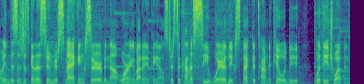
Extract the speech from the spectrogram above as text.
I mean, this is just going to assume you're smacking Cerb and not worrying about anything else, just to kind of see where the expected time to kill would be with each weapon.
